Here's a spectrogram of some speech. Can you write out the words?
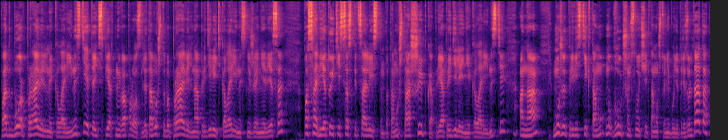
подбор правильной калорийности – это экспертный вопрос. Для того, чтобы правильно определить калорийность снижения веса, посоветуйтесь со специалистом, потому что ошибка при определении калорийности, она может привести к тому, ну, в лучшем случае к тому, что не будет результата,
